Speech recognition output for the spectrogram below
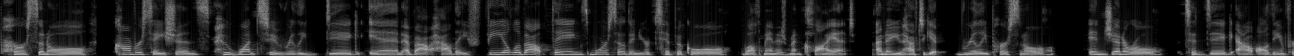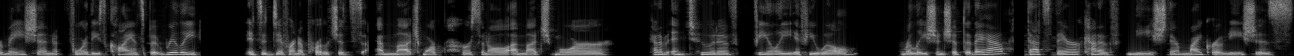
personal conversations who want to really dig in about how they feel about things more so than your typical wealth management client. I know you have to get really personal in general to dig out all the information for these clients, but really it's a different approach. It's a much more personal, a much more kind of intuitive, feely, if you will, relationship that they have. That's their kind of niche, their micro niche is,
